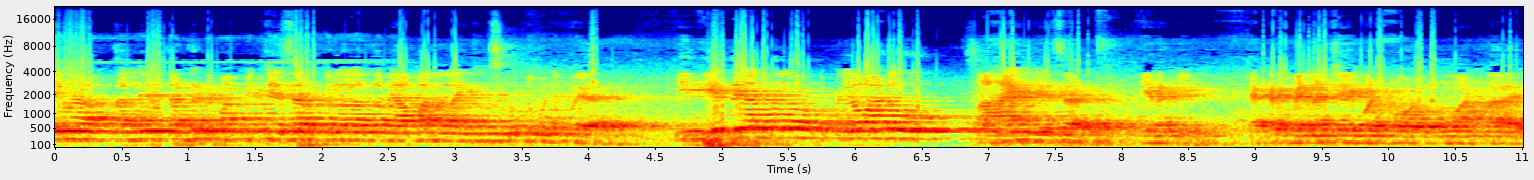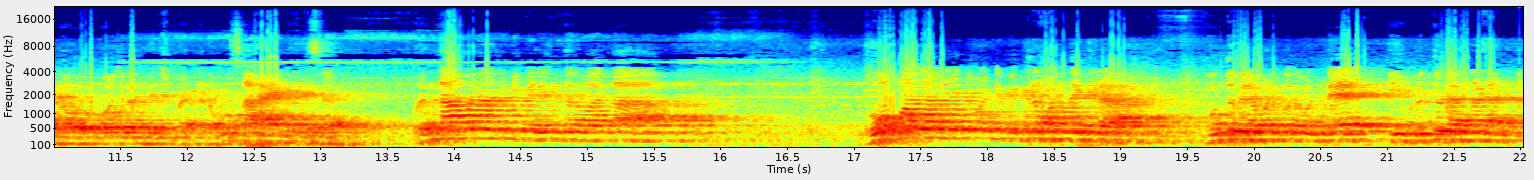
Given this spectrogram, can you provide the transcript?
ఈయన తల్లి తండ్రిని పంపించేశారు పిల్లలంతా వ్యాపారాలు అయితే చూసుకుంటూ ఉండిపోయారు. ఈ తీర్థయాత్రలో ఒక పిల్లవాడు సహాయం చేశాడు ఈయనకి. ఎక్కడికి వెళ్ళినా చేయబట్టుకోవడము అట్లా ఏదో భోజనం తెచ్చి పెట్టడము సహాయం చేశాడు బృందావనానికి వెళ్ళిన తర్వాత గోపాల అనేటువంటి విగ్రహం దగ్గర ముందు నిలబడుకుని ఉంటే ఈ వృద్ధుడు అన్నాడంట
